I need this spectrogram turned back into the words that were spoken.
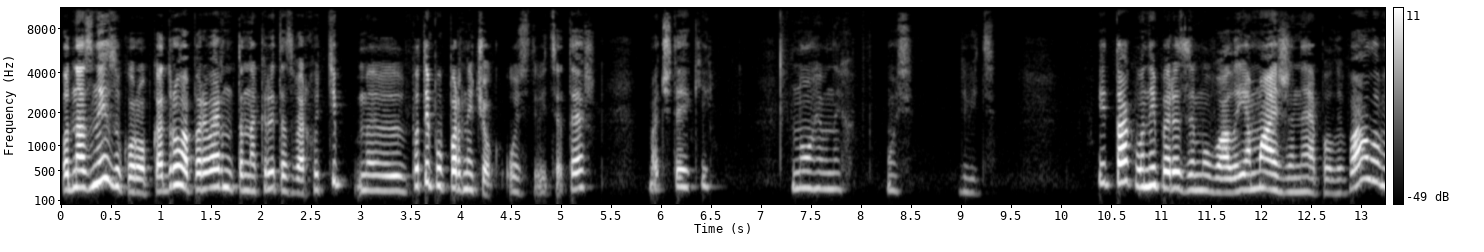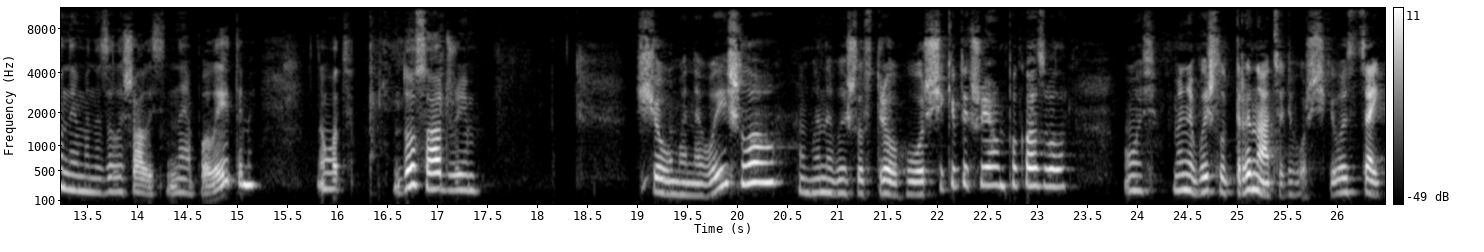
Одна знизу коробка, а друга перевернута, накрита зверху. Тіп, е, по типу парничок. Ось, дивіться, теж. Бачите, які ноги в них. Ось, дивіться. І так вони перезимували. Я майже не поливала, вони в мене залишались неполитими. От, досаджуємо. Що у мене вийшло? У мене вийшло з трьох горщиків, тих, що я вам показувала. Ось, у мене вийшло 13 горщиків. Ось цей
